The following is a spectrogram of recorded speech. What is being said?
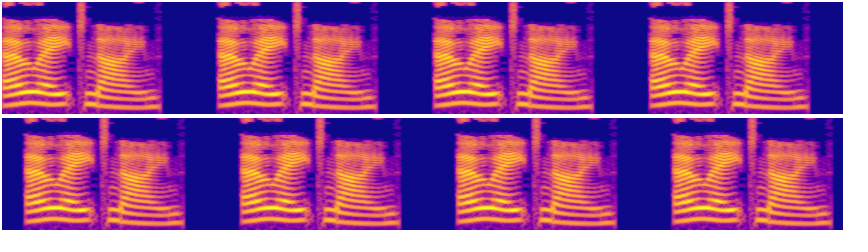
089 089 089 089 089 089 089 089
